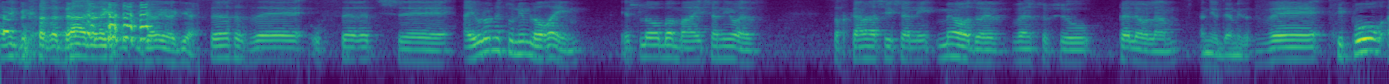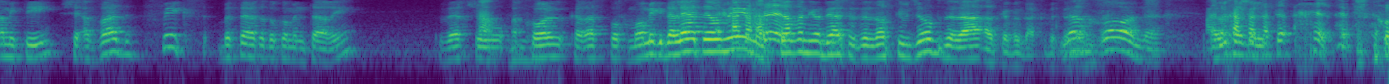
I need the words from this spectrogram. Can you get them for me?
אני בחרדה עד הרגע שסיקריו יגיע. הסרט הזה הוא סרט שהיו לו נתונים לא רעים. יש לו במאי שאני אוהב, שחקן ראשי שאני מאוד אוהב, ואני חושב שהוא פלא עולם. אני יודע מי זה. וסיפור אמיתי שעבד פיקס בסרט הדוקומנטרי, ואיכשהו הכל קרס פה כמו מגדלי התאומים. עכשיו אני יודע שזה לא סטיב ג'ובס, זה לא על חבל דק, בסדר. נכון. אני על אומר לך חבל- שאתה סרט אחר.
